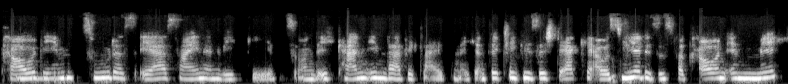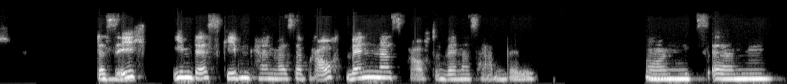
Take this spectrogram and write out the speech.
traue mhm. dem zu, dass er seinen Weg geht und ich kann ihn da begleiten. Ich entwickle diese Stärke aus mir, dieses Vertrauen in mich dass mhm. ich ihm das geben kann, was er braucht, wenn er es braucht und wenn er es haben will. Mhm. Und ähm,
